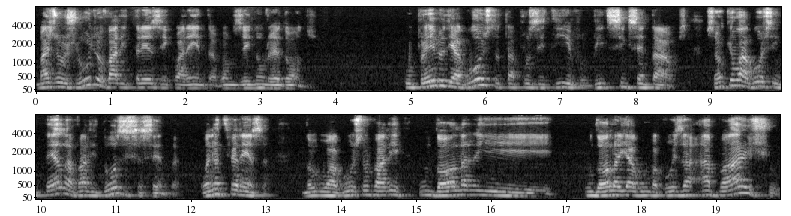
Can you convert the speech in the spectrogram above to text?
Mas o julho vale 13,40, vamos dizer em números redondos. O prêmio de agosto está positivo, 25 centavos. Só que o agosto em tela vale 12,60. Olha a diferença. no, o agosto vale um dólar e um dólar e alguma coisa abaixo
